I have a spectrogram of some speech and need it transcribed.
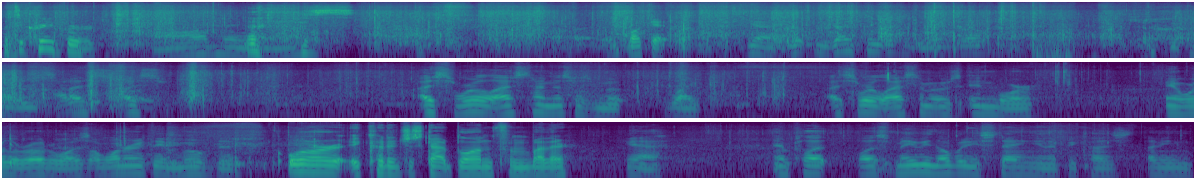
it's a creeper. Oh man. Fuck it. yeah, you guys think this is real, Because I, s- I, s- I swear the last time this was mo- like, I swear the last time it was in more, and where the road was. I'm wondering if they moved it. Or it could have just got blown from weather. Yeah. And plus, plus, maybe nobody's staying in it because I mean,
